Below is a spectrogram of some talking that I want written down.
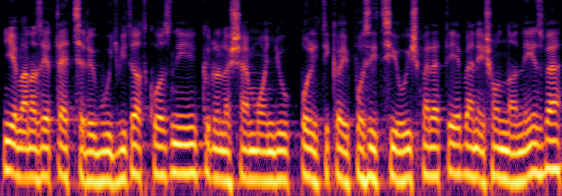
nyilván azért egyszerűbb úgy vitatkozni, különösen mondjuk politikai pozíció ismeretében, és onnan nézve,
